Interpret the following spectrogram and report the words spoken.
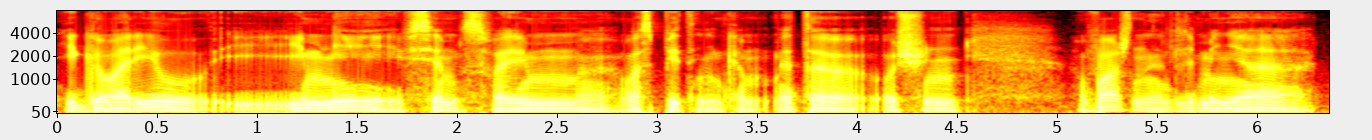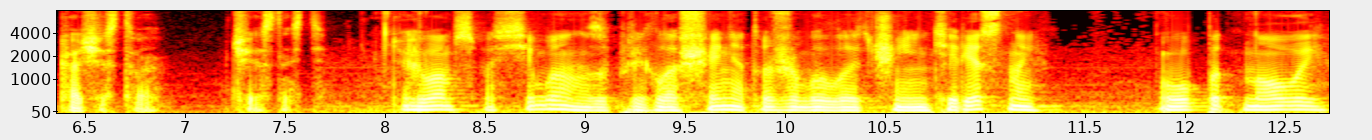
и говорил и мне, и всем своим э, воспитанникам. Это очень важное для меня качество, честность. И вам спасибо за приглашение. Тоже был очень интересный опыт новый.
